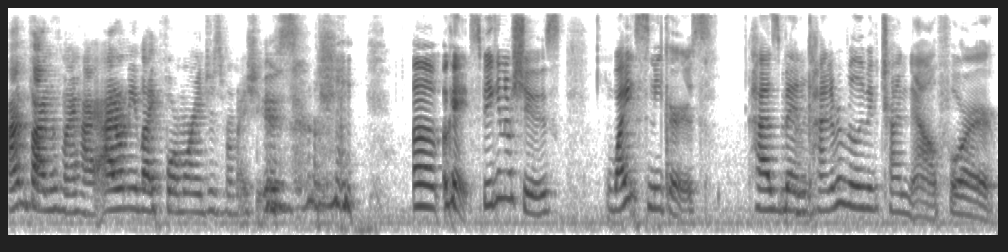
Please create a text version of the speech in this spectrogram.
I'm fine with my height. I don't need like four more inches for my shoes. um, okay, speaking of shoes, white sneakers has been Mhm. kind of a really big trend now for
